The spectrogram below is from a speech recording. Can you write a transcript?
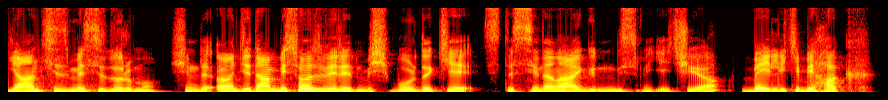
yan çizmesi durumu. Şimdi önceden bir söz verilmiş. Buradaki işte Sinan Aygün'ün ismi geçiyor. Belli ki bir hak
